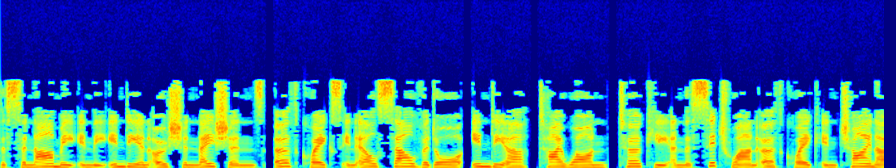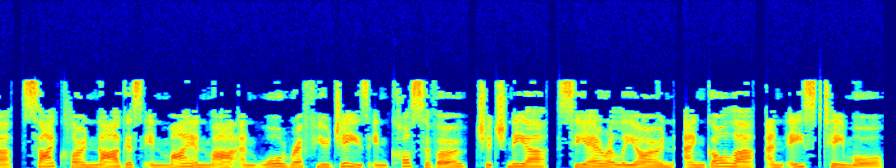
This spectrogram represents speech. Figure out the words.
the tsunami in the Indian Ocean nations, earthquakes in El Salvador, India, Taiwan, Turkey and the Sichuan earthquake in China, Cyclone Nargis in Myanmar and war refugees in Kosovo, Chechnya, Sierra Leone, Angola, and East Timor.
